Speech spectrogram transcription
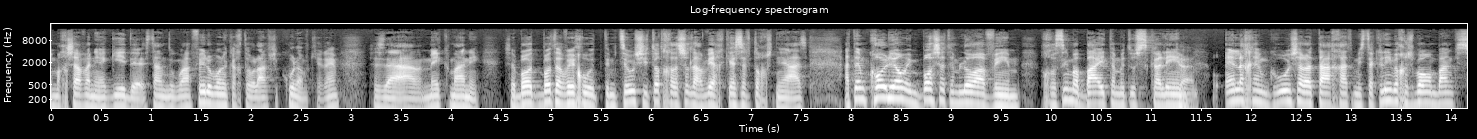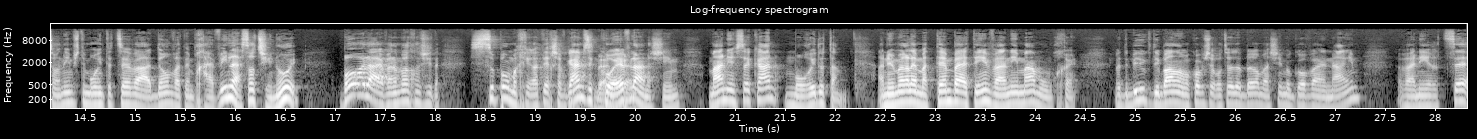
אם עכשיו אני אגיד, אה, סתם דוגמה, אפילו בואו ניקח את העולם שכולם מכירים, שזה ה-make money, שבואו בוא תרוויחו, תמצאו שיטות חדשות להרוויח כסף תוך שנייה. אז אתם כל יום עם בוס שאתם לא אוהבים, חוזרים הביתה מתוסכלים, כן. אין לכם גרוש על התחת, מסתכלים בחשבון בנק, שונאים שאתם רואים את הצבע האדום, ואתם חייבים לעשות שינוי. בואו אליי, ואני אומר לכם שיטה, סופר מכירתי. עכשיו, גם אם זה כן, כואב. לאנשים, מה אני עושה כאן? מוריד אותם. אני אומר להם, אתם בעייתיים ואני מה? מומחה. ובדיוק דיברנו על מקום שרוצה לדבר עם אנשים בגובה העיניים, ואני ארצה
